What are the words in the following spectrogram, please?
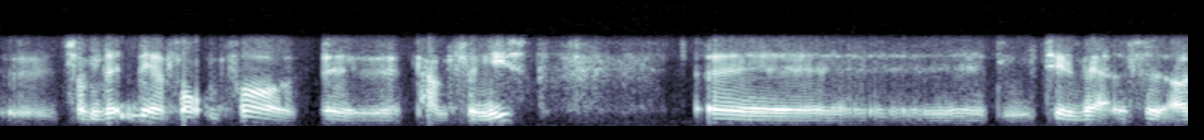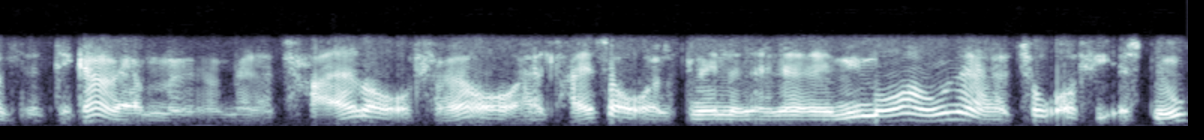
øh, som den der form for øh, pensionist øh, tilværelse, og det kan være, om man er 30 år, 40 år, 50 år, eller sådan noget. andet. Min mor, hun er 82 nu.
